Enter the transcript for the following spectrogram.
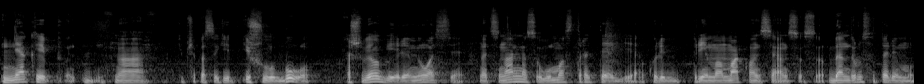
ne kaip, na, kaip čia pasakyti, iš lubų. Aš vėlgi remiuosi nacionalinio saugumo strategija, kuri priimama konsensusu, bendrų sutarimų,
